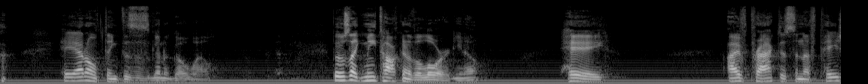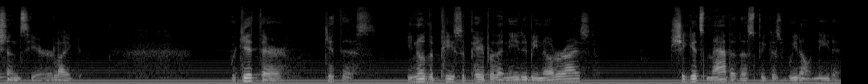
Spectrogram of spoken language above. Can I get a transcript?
hey, I don't think this is going to go well. But it was like me talking to the Lord, you know. Hey, I've practiced enough patience here. Like, we get there, Get this. You know the piece of paper that needed to be notarized? She gets mad at us because we don't need it.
